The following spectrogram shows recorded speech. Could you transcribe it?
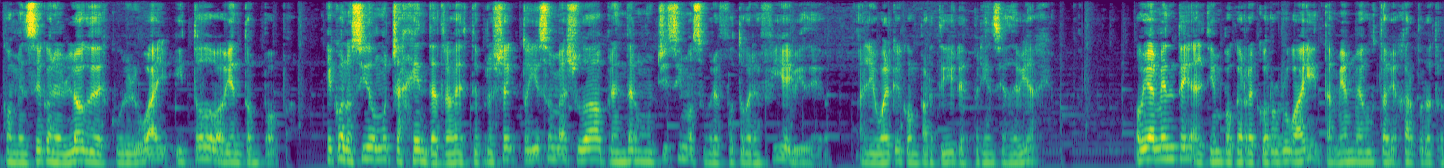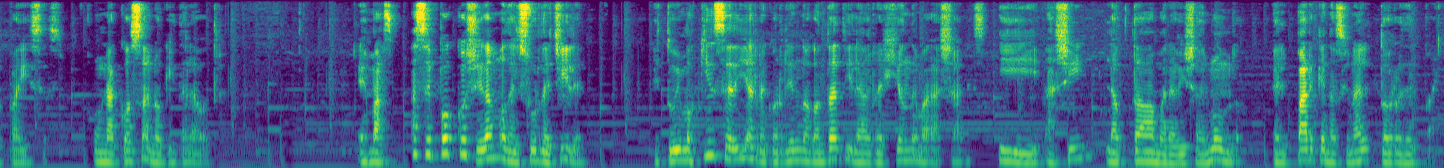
comencé con el blog de Descubrir Uruguay y todo va viento en popa. He conocido mucha gente a través de este proyecto y eso me ha ayudado a aprender muchísimo sobre fotografía y video, al igual que compartir experiencias de viaje. Obviamente, al tiempo que recorro Uruguay, también me gusta viajar por otros países. Una cosa no quita la otra. Es más, hace poco llegamos del sur de Chile. Estuvimos 15 días recorriendo con Tati la región de Magallanes y allí la octava maravilla del mundo, el Parque Nacional Torres del Paine.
